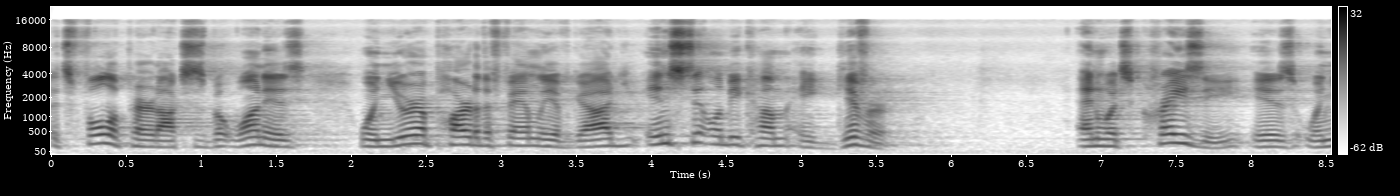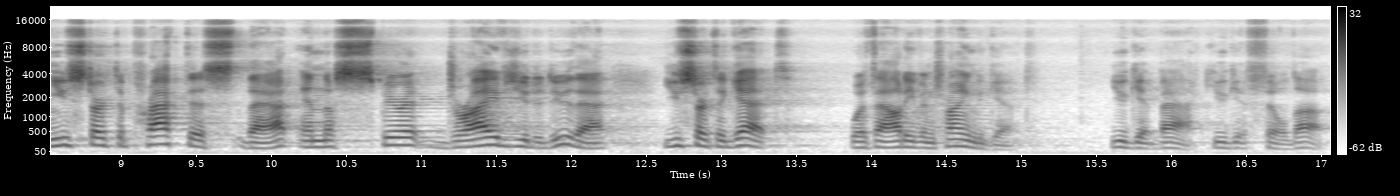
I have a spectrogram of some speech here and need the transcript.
it's full of paradoxes, but one is when you're a part of the family of God, you instantly become a giver. And what's crazy is when you start to practice that and the Spirit drives you to do that, you start to get without even trying to get. You get back, you get filled up.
